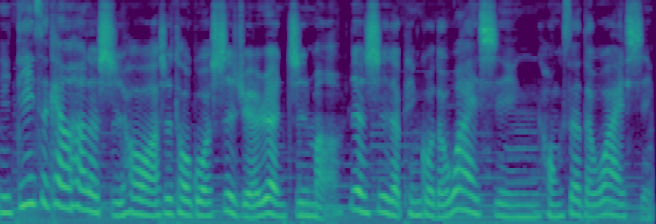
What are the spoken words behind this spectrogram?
你第一次看到它的时候啊，是透过视觉认知嘛，认识了苹果的外形，红色的外形。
